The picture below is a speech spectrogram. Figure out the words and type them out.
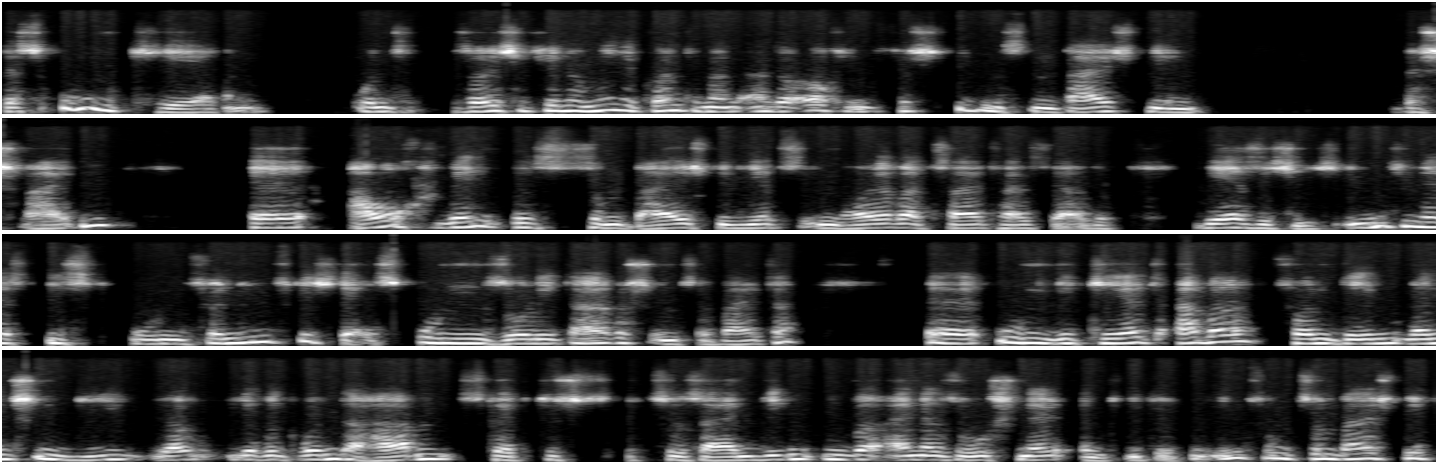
das Umkehren. Und solche Phänomene konnte man also auch in verschiedensten Beispielen beschreiben. Äh, auch wenn es zum Beispiel jetzt in neuerer Zeit heißt ja, also wer sich nicht impfen lässt, ist unvernünftig, der ist unsolidarisch und so weiter. Äh, umgekehrt aber von den Menschen, die ja, ihre Gründe haben, skeptisch zu sein gegenüber einer so schnell entwickelten Impfung zum Beispiel,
